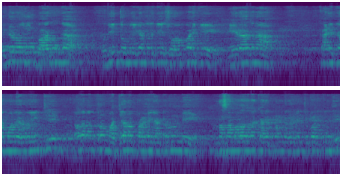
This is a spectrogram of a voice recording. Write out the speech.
రెండో రోజులు భాగంగా ఉదయం తొమ్మిది గంటలకి స్వామివారికి నీరాధన కార్యక్రమాలు నిర్వహించి తదనంతరం మధ్యాహ్నం పన్నెండు గంటల నుండి అన్న సమారాధన కార్యక్రమం నిర్వహించబడుతుంది.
